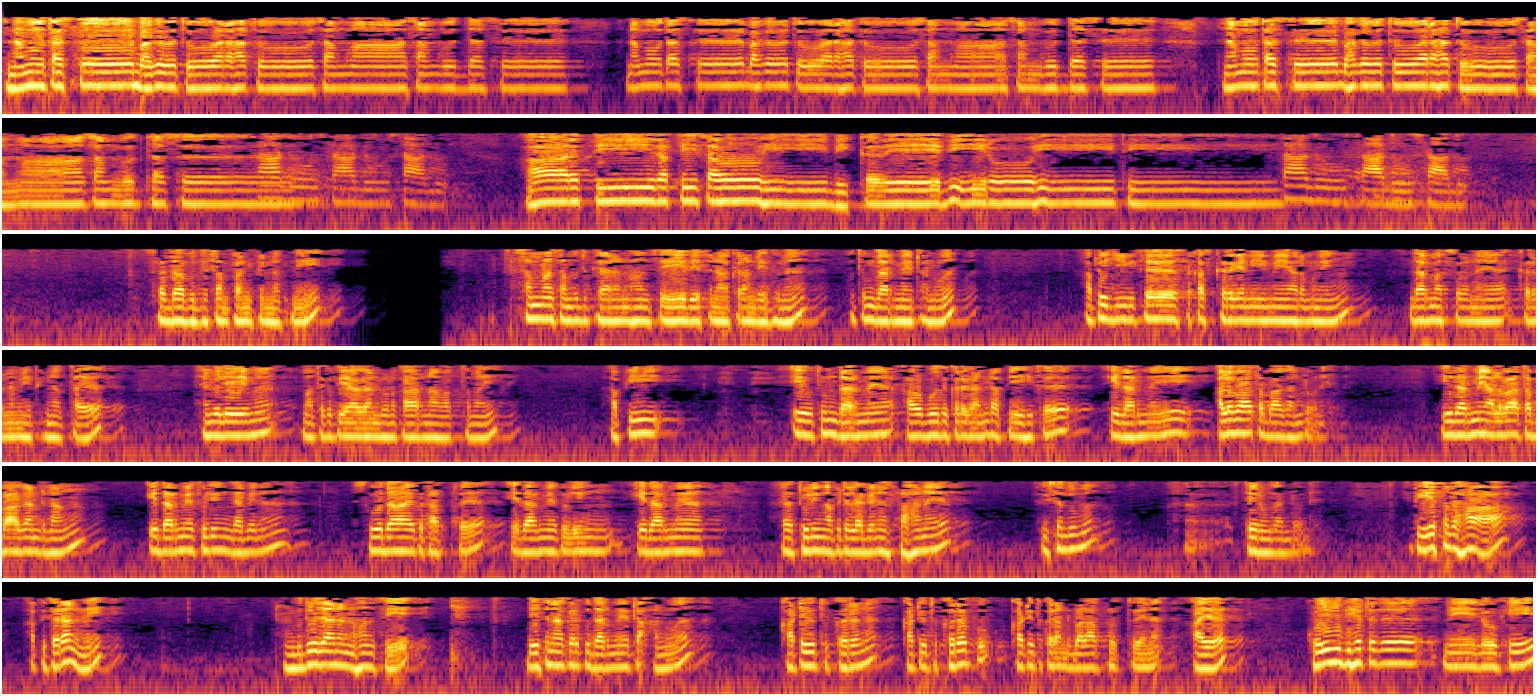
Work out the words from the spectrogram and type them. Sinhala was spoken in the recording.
නමෝ තස්සෝ භගවතු වරහතෝ සම්මා සම්බුද්දස්ස. නමෝ තස්ස භගවතු වරහතෝ සම්මා සම්බුද්දස්ස. නමෝ තස්ස භගවතු වරහතෝ සම්මා සම්බුද්දස්ස. සාදු සාදු සාදු. ආරති රති සෝහි භික්ඛවේ දීරෝහි තී සාදු සාදු සාදු. සදා බුද්ධ සම්පන්න පින්වත්නි. සම්මා සම්බුදු පියාණන් වහන්සේ දේශනා කරන්න යෙදුන උතුම් ධර්මයට අනුව අපේ ජීවිත සකස් කර ගැනීමේ අරමුණෙන් ධර්ම ශ්‍රවණය කරන මේ පින්වත් අය හැම වෙලෙම මතක තියාගන්න ඕන කාරණාවක් තමයි අපි ඒ උතුම් ධර්මය අවබෝධ කරගන්න අපේ හිත ඒ ධර්මයේ අලවා තබා ගන්න ඕනේ. ඒ ධර්මයේ අලවා තබා ගන්න නම් ඒ ධර්මය තුලින් ලැබෙන සුවදායක తত্ত্বය, ඒ ධර්මය තුලින් ඒ ධර්මය තුලින් අපිට ලැබෙන සහනය විසඳුම තේරුම් ගන්න ඕනේ. ඉතින් ඒ සඳහා අපි කරන්නේ බුදුරජාණන් වහන්සේ දේශනා කරපු ධර්මයට අනුව කටයුතු කරන කටයුතු කරපු කටයුතු කරන්න බලාපොරොත්තු වෙන අය කොයි විදිහටද මේ ලෝකේ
